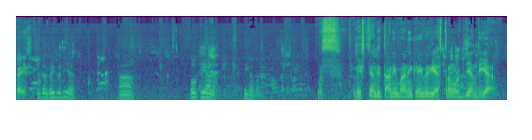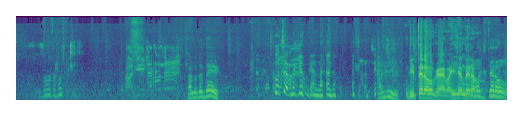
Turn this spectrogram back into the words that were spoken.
ਪਏ ਸੀ। ਸਿੱਧਾ ਰਹੀ ਵਧੀਆ। ਹਾਂ। ਉਹ ਕੀ ਹਾਲ? ਹੈ ਠੀਕ ਹੈ ਬਸ। ਬਸ ਰਿਸ਼ਤਿਆਂ ਦੀ ਤਾਣੀ ਬਾਣੀ ਕਈ ਵਾਰੀ ਇਸ ਤਰ੍ਹਾਂ ਉਲਝ ਜਾਂਦੀ ਆ। ਚੱਲ ਬੰਦੇ। ਤੂੰ ਚਰਨ ਕਿਉਂ ਕਹਿਣਾ ਹਨ ਹਾਂਜੀ। ਜੀਤੇ ਰਹੋ ਗਏ ਭਾਈ ਜਾਂਦੇ ਰਹੋ। ਰਹੋ ਜਿੱਤੇ ਰਹੋ।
